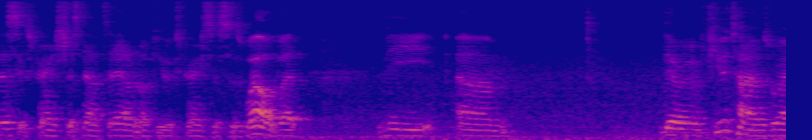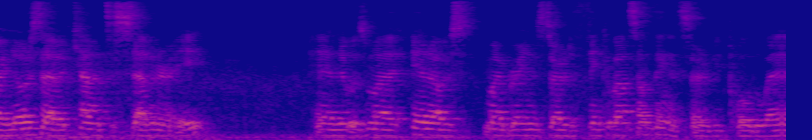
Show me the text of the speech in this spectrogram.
this experience just now today. I don't know if you experienced this as well, but the um, there were a few times where I noticed that I would count to seven or eight, and it was my and I was my brain started to think about something and started to be pulled away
